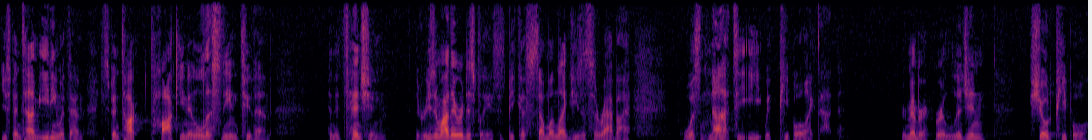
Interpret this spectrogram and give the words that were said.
You spent time eating with them. You spent talk, talking and listening to them. And the tension, the reason why they were displeased is because someone like Jesus, a rabbi, was not to eat with people like that. Remember, religion showed people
